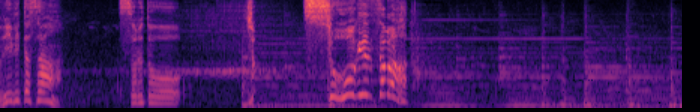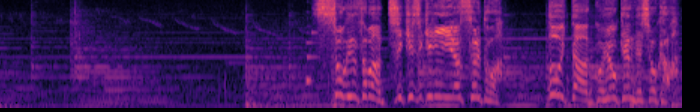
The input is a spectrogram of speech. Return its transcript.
旅人さん。それとしょ将軍様！将軍様直々にいらっしゃるとはどういったご用件でしょうか？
